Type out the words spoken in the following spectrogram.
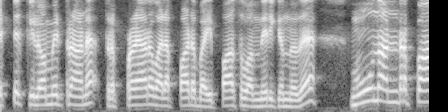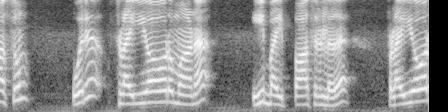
എട്ട് കിലോമീറ്റർ ആണ് തൃപ്രയാർ വലപ്പാട് ബൈപ്പാസ് വന്നിരിക്കുന്നത്. മൂന്ന് അണ്ടർപാസും ഒരു ഫ്ലൈ ഓവറുമാണ് ഈ ബൈപ്പാസിലുള്ളത് ഫ്ലൈ ഓവർ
